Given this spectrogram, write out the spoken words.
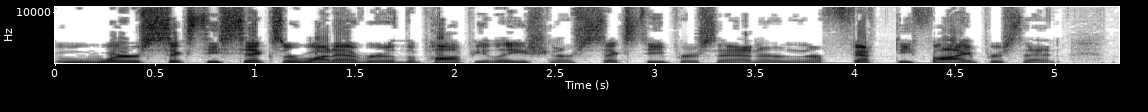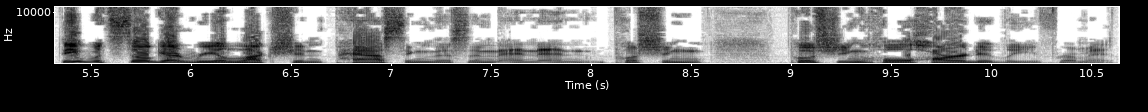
Where sixty six or whatever the population, or sixty percent, or, or fifty five percent, they would still get re-election passing this and, and, and pushing pushing wholeheartedly from it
